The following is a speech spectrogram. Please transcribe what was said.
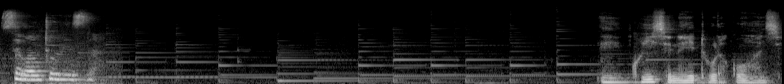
sewamtumiza. Nkuyi sena yituula ku wansi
